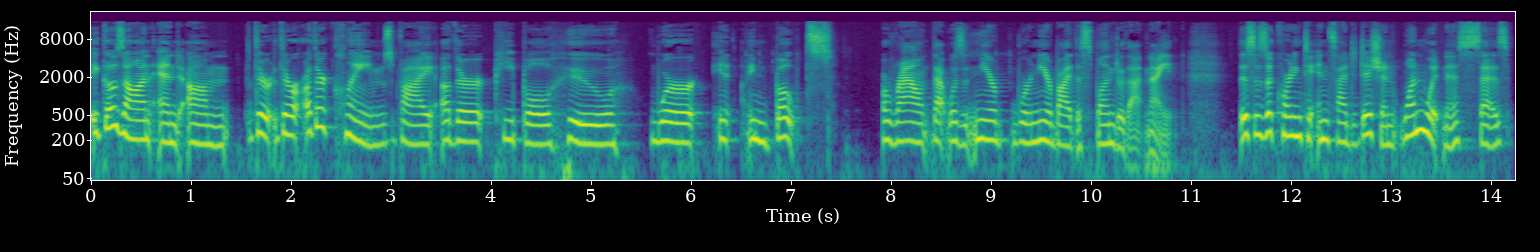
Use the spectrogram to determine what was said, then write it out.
it goes on, and um, there there are other claims by other people who were in, in boats around that was near were nearby the Splendor that night. This is according to Inside Edition. One witness says,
